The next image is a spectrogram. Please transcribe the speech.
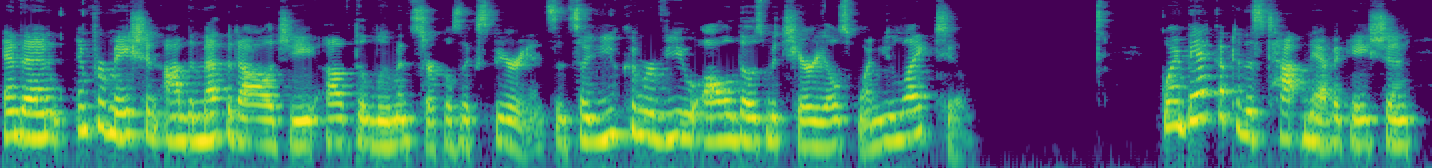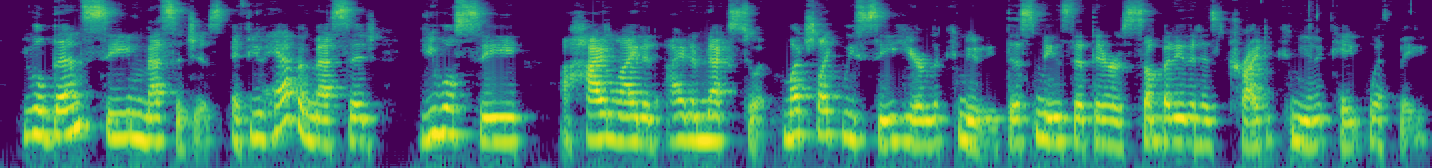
and then information on the methodology of the Lumen Circles experience. And so you can review all of those materials when you like to. Going back up to this top navigation, you will then see messages. If you have a message, you will see a highlighted item next to it, much like we see here in the community. This means that there is somebody that has tried to communicate with me.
